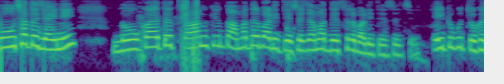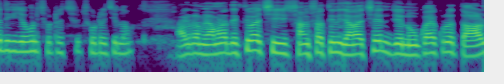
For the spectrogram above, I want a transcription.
পৌঁছাতে যাইনি। নৌকাতে ত্রাণ কিন্তু আমাদের বাড়িতে এসেছে, আমার দেশের বাড়িতে এসেছে। এইটুকু চোখে দেখি যখন ছোটো ছোটো ছিলাম। একদমই, আমরা দেখতে পাচ্ছি, সাংসদ তিনি জানাচ্ছেন যে নৌকায় করে ত্রাণ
